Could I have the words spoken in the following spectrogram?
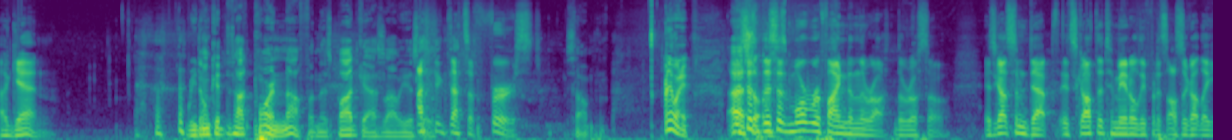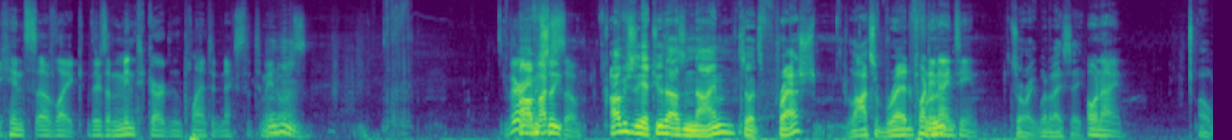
again. We don't get to talk porn enough on this podcast, obviously. I think that's a first. So, anyway, uh, This, so, is, this is more refined than the ro- the rosso. It's got some depth. It's got the tomato leaf, but it's also got like hints of like there's a mint garden planted next to tomatoes. Very obviously, much so. obviously, a 2009, so it's fresh. Lots of red. fruit. 2019, Sorry, what did I say? 09. Oh,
